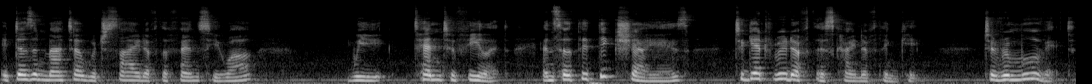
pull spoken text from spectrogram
It doesn't matter which side of the fence you are, we tend to feel it. And so titiksha is to get rid of this kind of thinking, to remove it,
